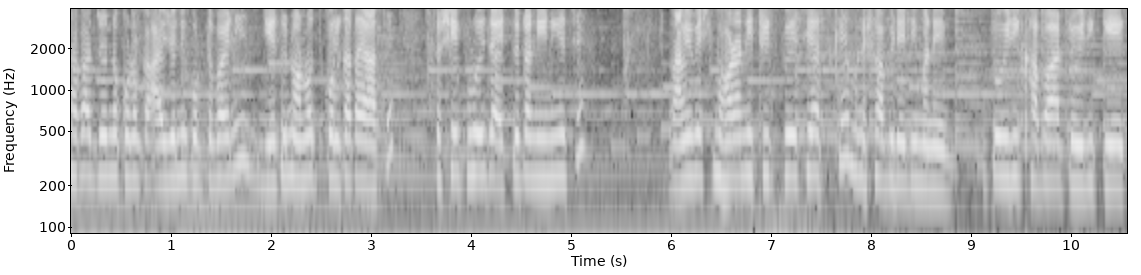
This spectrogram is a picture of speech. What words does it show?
থাকার জন্য কোনো আয়োজনই করতে পারিনি। যেহেতু ননদ কলকাতায় আছে, তো সে পুরোই দায়িত্বটা নিয়ে নিয়েছে। আমি বেশ মহারানি ট্রিট পেয়েছি আজকে মানে সবই রেডি মানে তৈরি খাবার, তৈরি কেক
